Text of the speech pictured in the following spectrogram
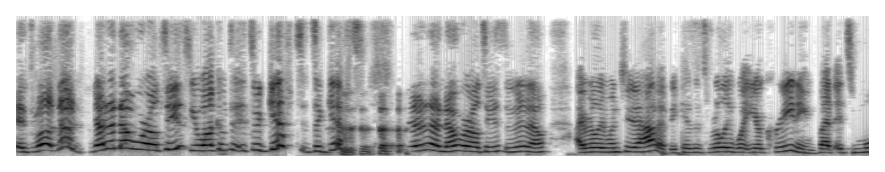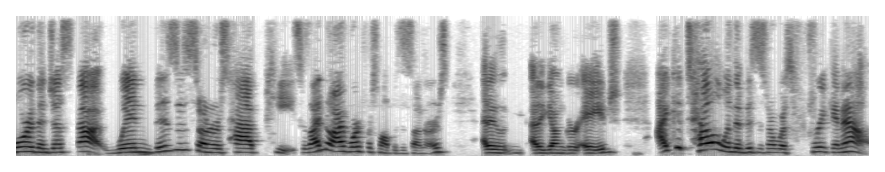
It's well, no, no, no, no royalties. You're welcome to. It's a gift. It's a gift. no, no, no, no royalties. No, no, no. I really want you to have it because it's really what you're creating. But it's more than just that. When business owners have peace, because I know I've worked for small business owners at a, at a younger age, I could tell when the business owner was freaking out.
